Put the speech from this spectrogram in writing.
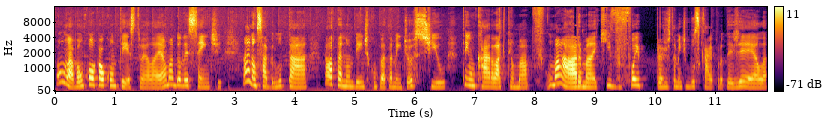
Vamos lá, vamos colocar o contexto. Ela é uma adolescente, ela não sabe lutar, ela tá num ambiente completamente hostil. Tem um cara lá que tem uma, uma arma que foi pra justamente buscar e proteger ela.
